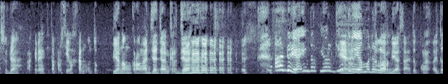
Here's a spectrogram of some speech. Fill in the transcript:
sudah. Akhirnya kita persilahkan untuk dia nongkrong aja jangan kerja. Ada ya interviewer gitu ya, ya model itu luar biasa. Itu itu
